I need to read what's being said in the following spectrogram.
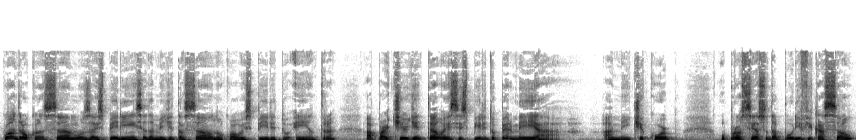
Quando alcançamos a experiência da meditação, no qual o espírito entra, a partir de então esse espírito permeia a mente e corpo. O processo da purificação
